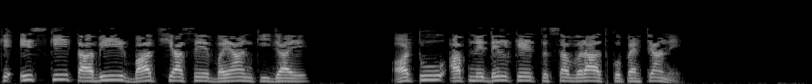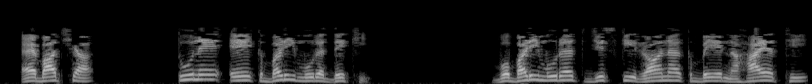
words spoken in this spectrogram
کہ اس کی تعبیر بادشاہ سے بیان کی جائے اور تو اپنے دل کے تصورات کو پہچانے۔ اے بادشاہ، تو نے ایک بڑی مورت دیکھی۔ وہ بڑی مورت جس کی رونق بے نہایت تھی۔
